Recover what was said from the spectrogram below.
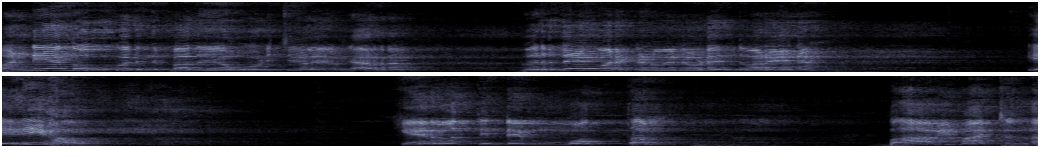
പണ്ട് ഞാൻ നോക്കുമായിരുന്നു ഇപ്പൊ അത് ഞാൻ ഓടിച്ചു കളയും കാരണം വെറുതെ കുറയ്ക്കണമെന്നോട് എന്ത് പറയാനാ? എനിഹൗ കേരളത്തിന്റെ മൊത്തം ഭാവി മാറ്റുന്ന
